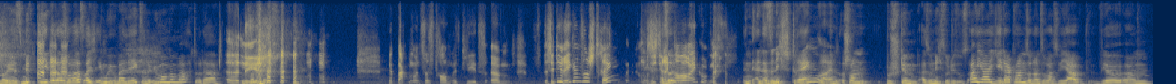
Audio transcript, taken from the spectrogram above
neues Mitglied oder sowas euch irgendwie überlegt, so eine Übung gemacht? Oder Äh, nee. Wir backen uns das Traummitglied. Ähm, sind die Regeln so streng? Muss ich direkt Also- nochmal reingucken. Also nicht streng, sondern schon bestimmt. Also nicht so dieses, ah ja, jeder kann, sondern sowas wie, ja, wir ähm,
